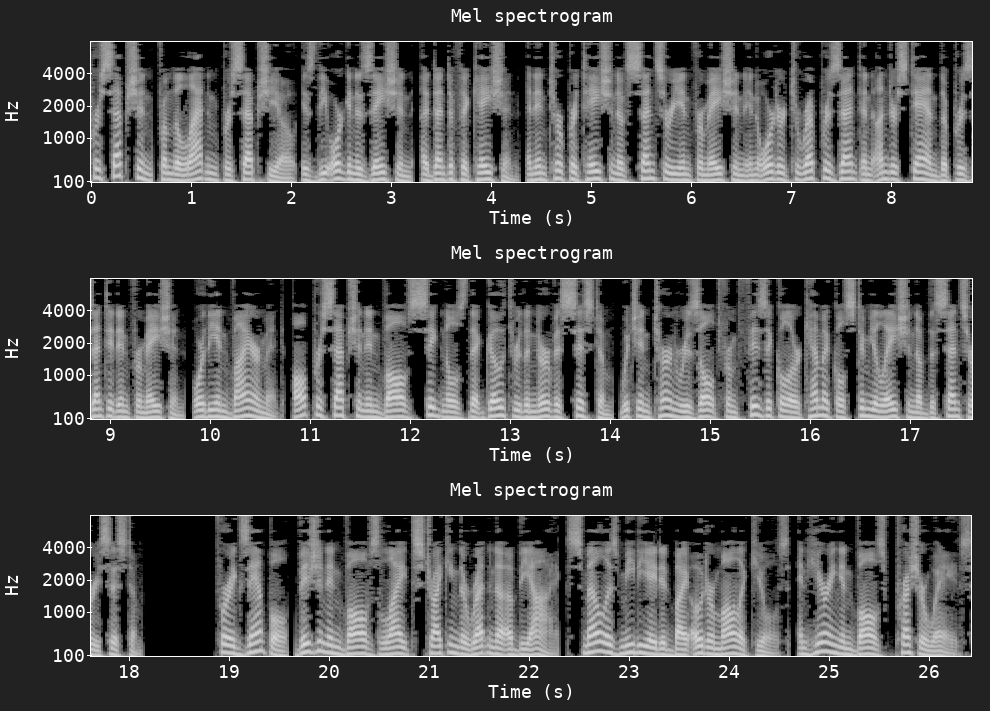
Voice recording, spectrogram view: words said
Perception from the Latin perceptio is the organization, identification, and interpretation of sensory information in order to represent and understand the presented information, or the environment. All perception involves signals that go through the nervous system, which in turn result from physical or chemical stimulation of the sensory system. For example, vision involves light striking the retina of the eye, smell is mediated by odor molecules, and hearing involves pressure waves.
